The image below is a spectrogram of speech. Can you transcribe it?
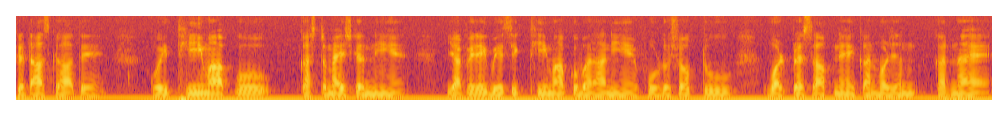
के टास्क आते हैं कोई थीम आपको कस्टमाइज करनी है या फिर एक बेसिक थीम आपको बनानी है फ़ोटोशॉप टू वर्ड आपने कन्वर्जन करना है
